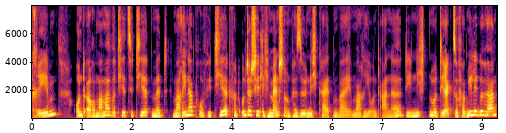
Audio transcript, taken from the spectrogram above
Kernölcreme. Und eure Mama wird hier zitiert mit Marina profitiert von unterschiedlichen Menschen und Persönlichkeiten bei Marie und Anne, die nicht nur direkt zur Familie gehören,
